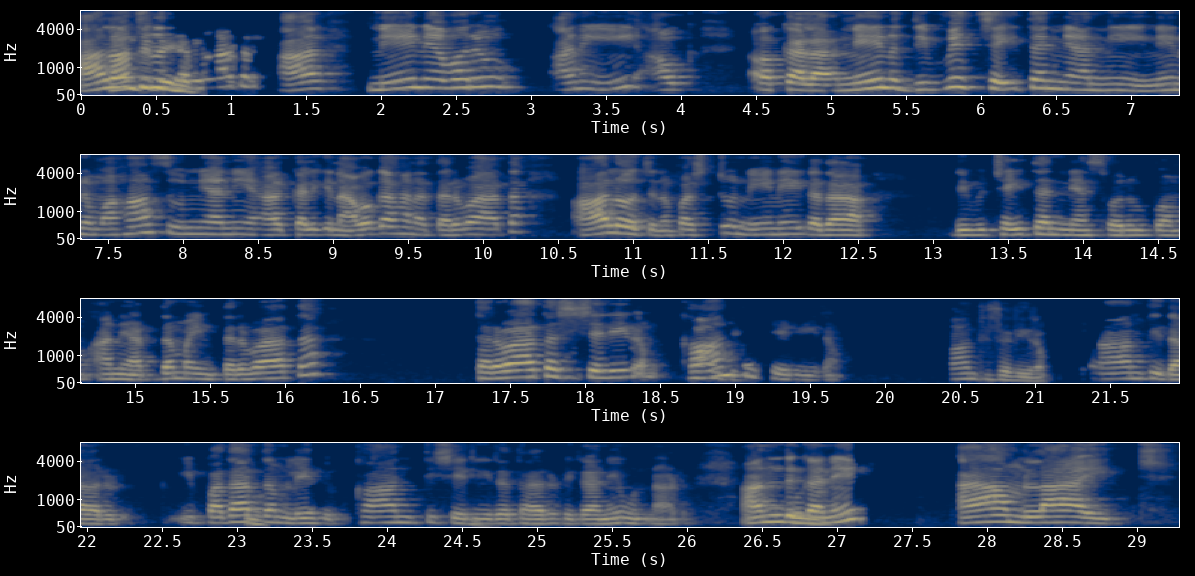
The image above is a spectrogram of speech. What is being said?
ఆలోచన. తర్వాత నేనెవరు? అని ఒక- ఒకల నేను దివ్య చైతన్యాన్ని నేను మహాశూన్యాన్ని కలిగిన అవగాహన తర్వాత ఆలోచన ఫస్ట్ నేనే కదా దివ్య చైతన్య స్వరూపం అని అర్థమైన తర్వాత తర్వాత శరీరం కాంతి శరీరం. కాంతి శరీరం. కాంతిదారుడు. ఈ పదార్థం లేదు. కాంతి శరీరధారుడిగానే ఉన్నాడు. అందుకనే I am light.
